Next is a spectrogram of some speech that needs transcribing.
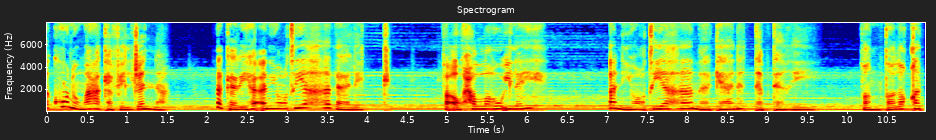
أكون معك في الجنة فكره أن يعطيها ذلك. فأوحى الله إليه أن يعطيها ما كانت تبتغي فانطلقت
